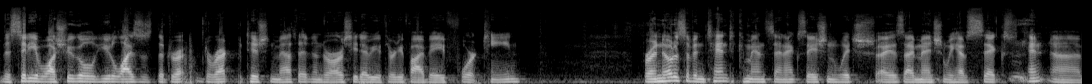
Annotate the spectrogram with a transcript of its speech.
The city of Washougal utilizes the direct- petition method under RCW 35A14. For a notice of intent to commence annexation, which, as I mentioned, we have six, uh,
